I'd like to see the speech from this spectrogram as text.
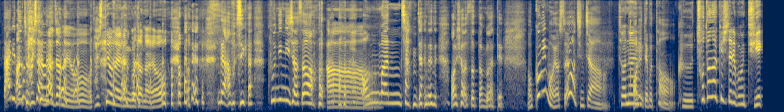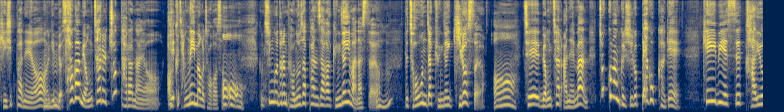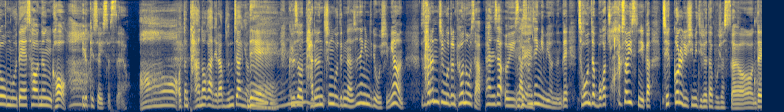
딸이 더 좋지 다시 태어나잖아요. 다시 태어나야 되는 거잖아요. 근데 아버지가 군인이셔서 아. 억만장자는 어려웠었던 것 같아요. 어, 꿈이 뭐였어요, 진짜? 저는 어릴 때부터 그 초등학교 시절에 보면 뒤에 게시판에요. 음. 이게 사과 명찰을 쭉 달아놔요. 아, 그, 장래희망을 적어서. 어어어. 그럼 친구들은 변호사, 판사가 굉장히 많았어요. 음. 근데 저 혼자 굉장히 길었어요. 어. 제 명찰 안에만 조그만 글씨로 빼곡하게 KBS 가요 무대 서는 거 이렇게 써 있었어요. 아, 어떤 단어가 아니라 문장이었네. 네. 그래서 다른 친구들이나 선생님들이 오시면 다른 친구들은 변호사, 판사, 의사, 네. 선생님이었는데 저 혼자 뭐가 쫙 써 있으니까 제 거를 유심히 들여다 보셨어요. 근데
